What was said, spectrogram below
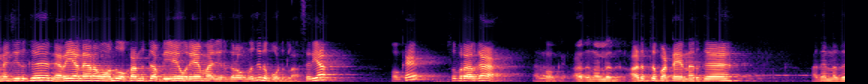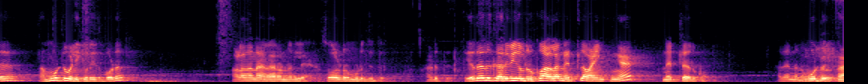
எனர்ஜி இருக்குது நிறைய நேரம் வந்து உட்காந்துட்டு அப்படியே ஒரே மாதிரி இருக்கிறவங்களுக்கு இதை போட்டுக்கலாம். சரியா? ஓகே சூப்பராக இருக்கா? ஓகே அது நல்லது. அடுத்த பட்டை என்ன இருக்குது அது என்னது? மூட்டு வலிக்குரிய இது போடு. அவ்வளோதானே வேற ஒன்றும் இல்லை ஷோல்டர் முடிஞ்சுது. அடுத்து எது எது கருவிகள் இருக்கோ அதெல்லாம் நெட்டில் வாங்கிக்கோங்க. நெட்டில் இருக்கும். அது என்னது? மூட்டு. ஆ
